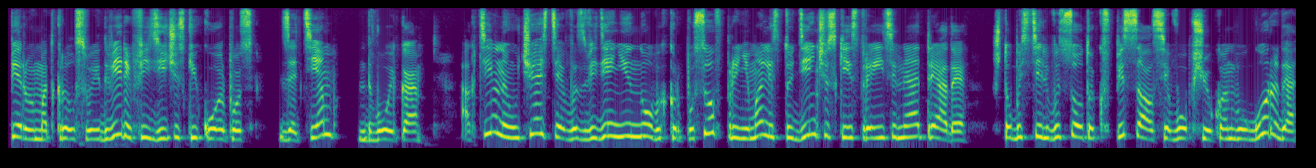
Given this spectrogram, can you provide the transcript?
Первым открыл свои двери физический корпус, затем «двойка». Активное участие в возведении новых корпусов принимали студенческие строительные отряды. Чтобы стиль высоток вписался в общую канву города,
